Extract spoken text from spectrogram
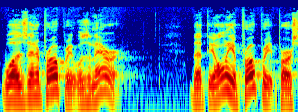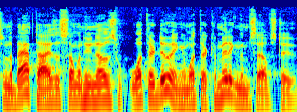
was inappropriate, was an error. That the only appropriate person to baptize is someone who knows what they're doing and what they're committing themselves to.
